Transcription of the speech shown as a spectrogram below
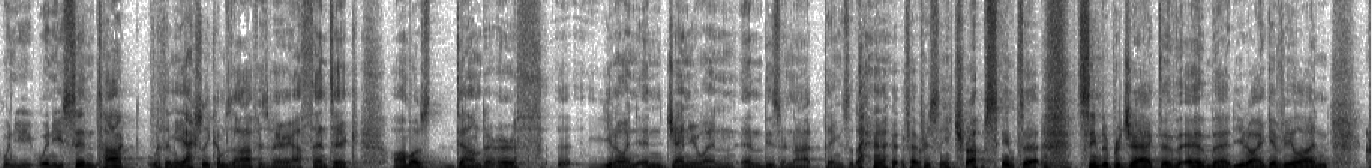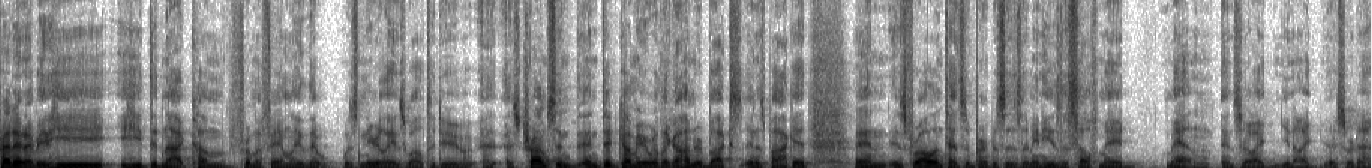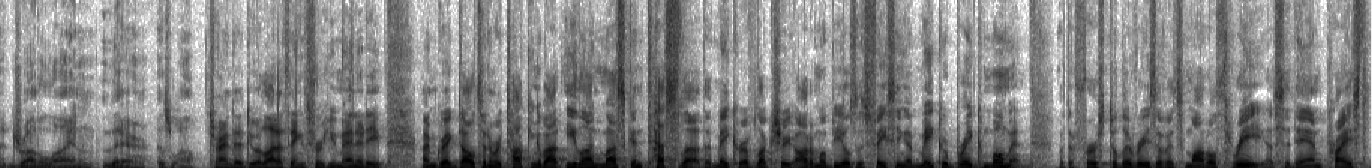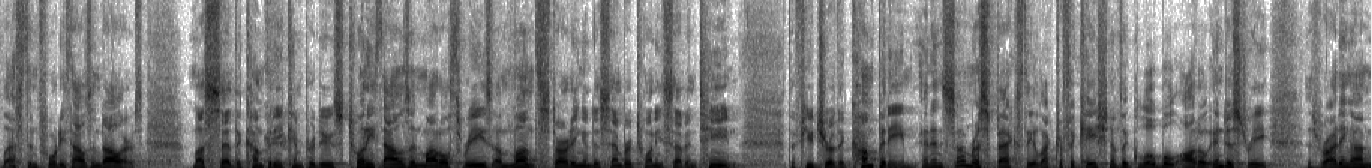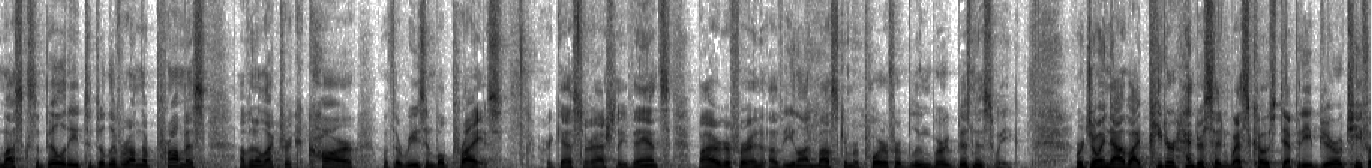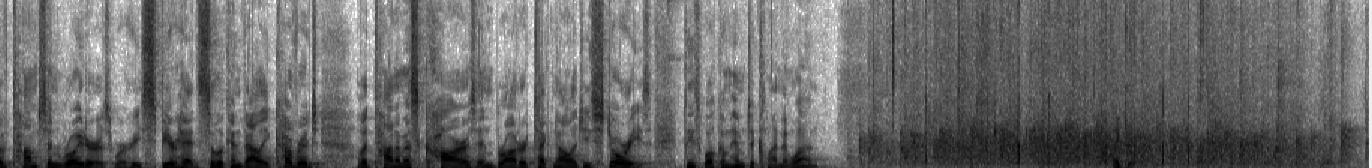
when you when you sit and talk with him, he actually comes off as very authentic, almost down to earth, uh, you know, and, and genuine. And these are not things that I've ever seen Trump seem to seem to project. And, and that you know, I give Elon credit. I mean, he he did not come from a family that was nearly as well to do as, as Trump's, and, and did come here with like a hundred bucks in his pocket, and is for all intents and purposes. I mean, he's a self-made man, and so I, you know, I, I sort of draw the line there as well. trying to do a lot of things for humanity. I'm Greg Dalton, and we're talking about Elon Musk and Tesla. The maker of luxury automobiles is facing a make or break moment with the first deliveries of its Model 3, a sedan priced less than $40,000. Musk said the company can produce 20,000 Model 3s a month starting in December 2017 the future of the company, and in some respects, the electrification of the global auto industry is riding on Musk's ability to deliver on the promise of an electric car with a reasonable price. Our guests are Ashlee Vance, biographer of Elon Musk and reporter for Bloomberg Businessweek. We're joined now by Peter Henderson, West Coast Deputy Bureau Chief of Thomson Reuters, where he spearheads Silicon Valley coverage of autonomous cars and broader technology stories. Please welcome him to Climate One. Thank you.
